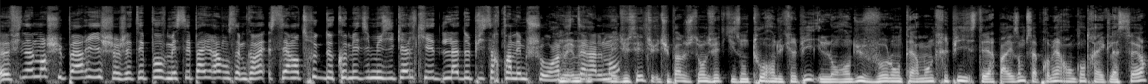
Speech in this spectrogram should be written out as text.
Euh, finalement, je suis pas riche, j'étais pauvre, mais c'est pas grave, on s'aime quand même. C'est un truc de comédie musicale qui est là depuis certains lame shows, hein, Mais- littéralement. Mais, tu sais, tu, tu parles justement du fait qu'ils ont tout rendu creepy. Ils l'ont rendu volontairement creepy. C'est-à-dire, par exemple, sa première rencontre avec la sœur,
